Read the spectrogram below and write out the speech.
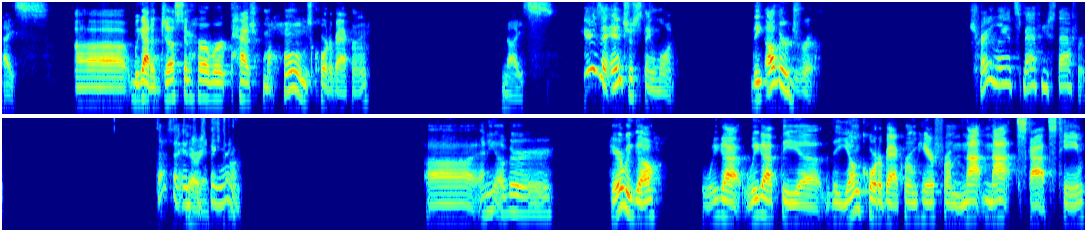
Nice. Uh, we got a Justin Herbert, Patrick Mahomes quarterback room. Nice. Here's an interesting one. The other Drew. Trey Lance, Matthew Stafford. That's an interesting, interesting. one. Uh, any other? Here we go. We got we got the uh, the young quarterback room here from not not Scott's team.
